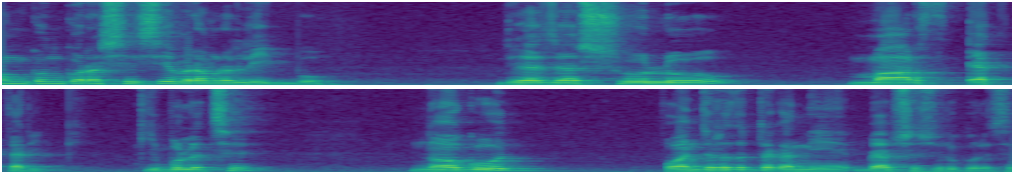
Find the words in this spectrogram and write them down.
অঙ্কন করা শেষে এবার আমরা লিখব, দুই হাজার ষোলো মার্চ এক তারিখ। কি বলেছে? নগদ পঞ্চাশ হাজার টাকা নিয়ে ব্যবসা শুরু করেছে।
